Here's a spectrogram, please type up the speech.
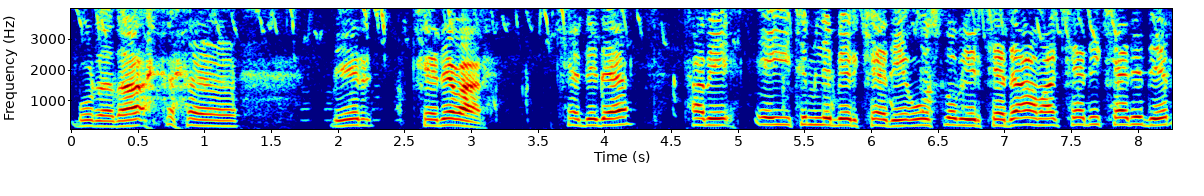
Burada da bir kedi var. Kedi de tabi eğitimli bir kedi, uslu bir kedi ama kedi kedidir.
